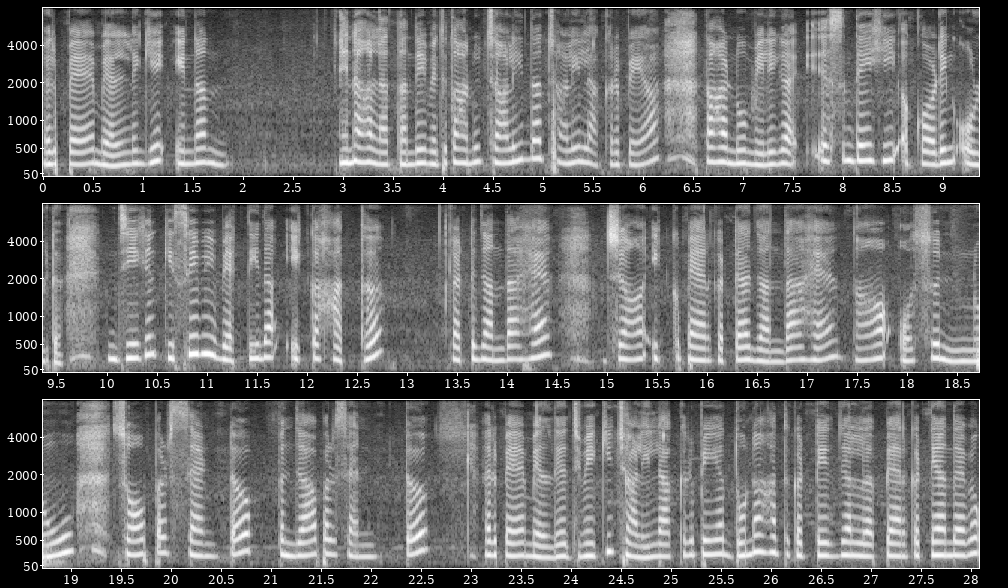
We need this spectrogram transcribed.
ਰੁਪਏ ਮਿਲਣਗੇ। ਇਹਨਾਂ ਇਹਨਾਂ ਹਾਲਾਤਾਂ ਦੇ ਵਿੱਚ ਤੁਹਾਨੂੰ ਚਾਲੀ ਦਾ ਚਾਲੀ ਲੱਖ ਰੁਪਇਆ ਤੁਹਾਨੂੰ ਮਿਲੇਗਾ। ਇਸ ਦੇ ਹੀ ਅਕੋਰਡਿੰਗ ਉਲਟ, ਜੇਕਰ ਕਿਸੇ ਵੀ ਵਿਅਕਤੀ ਦਾ ਇੱਕ ਹੱਥ ਕੱਟ ਜਾਂਦਾ ਹੈ ਜਾਂ ਇੱਕ ਪੈਰ ਕੱਟਿਆ ਜਾਂਦਾ ਹੈ, ਤਾਂ ਉਸ ਨੂੰ 100% 50% ਘੱਟ ਰੁਪਏ ਮਿਲਦੇ ਆ, ਜਿਵੇਂ ਕਿ ਚਾਲੀ ਲੱਖ ਰੁਪਈਆ ਦੋਨਾਂ ਹੱਥ ਕੱਟੇ ਜਾਂ ਲ, ਪੈਰ ਕੱਟਿਆਂ ਦਾ ਵਾ,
